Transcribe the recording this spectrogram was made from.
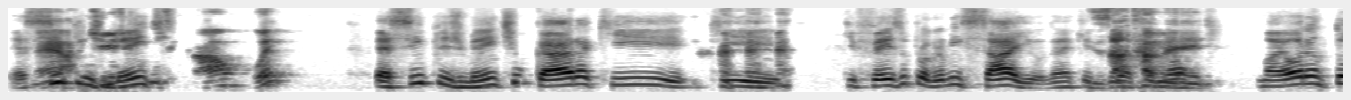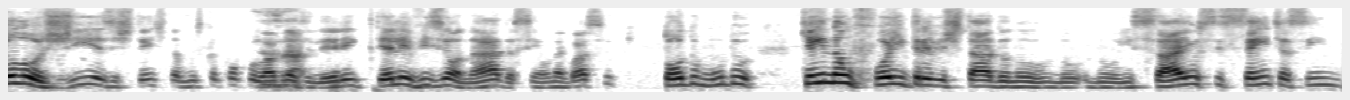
é né, simplesmente musical. Oi? É simplesmente o cara que, que, que fez o programa Ensaio, né? Que, Exatamente maior antologia existente da música popular Exato. brasileira em televisionada, assim, é um negócio que todo mundo, quem não foi entrevistado no, no, no ensaio se sente assim,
